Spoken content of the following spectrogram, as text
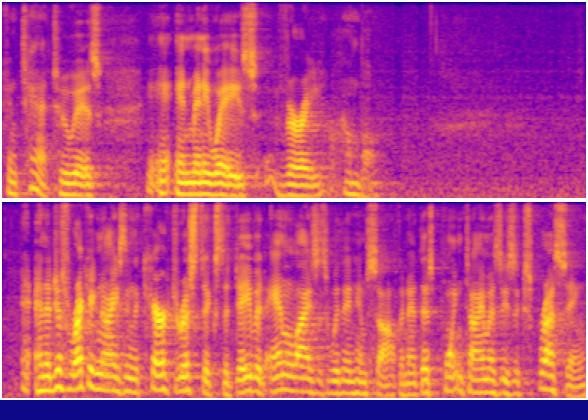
content, who is, in many ways, very humble. And just recognizing the characteristics that David analyzes within himself, and at this point in time, as he's expressing,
